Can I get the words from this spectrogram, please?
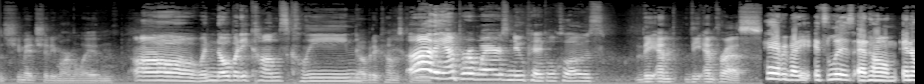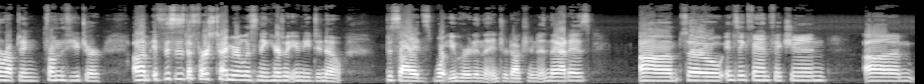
then she made shitty marmalade, and Oh, when nobody comes clean. nobody comes. Clean. Ah, close. the emperor wears new pickle clothes. the emp the empress. Hey everybody, it's Liz at home interrupting from the future. Um, if this is the first time you're listening, here's what you need to know. Besides what you heard in the introduction, and that is, um, so NSYNC fan fiction. Um,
